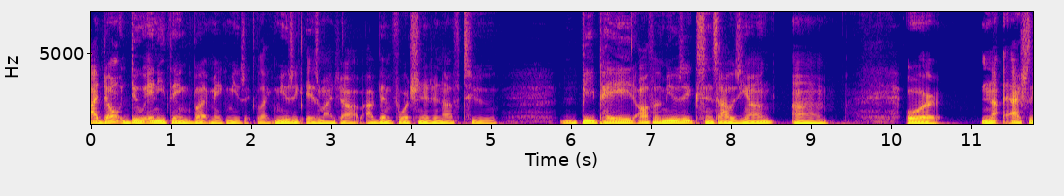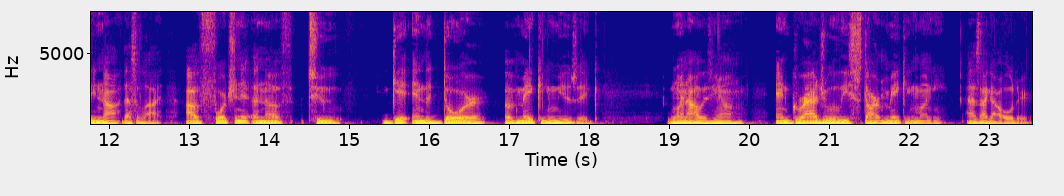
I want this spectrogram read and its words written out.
I don't do anything but make music. Like music is my job. I've been fortunate enough to be paid off of music since I was young. Um, or not actually, nah, that's a lie. I'm fortunate enough to get in the door of making music when I was young and gradually start making money as I got older.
